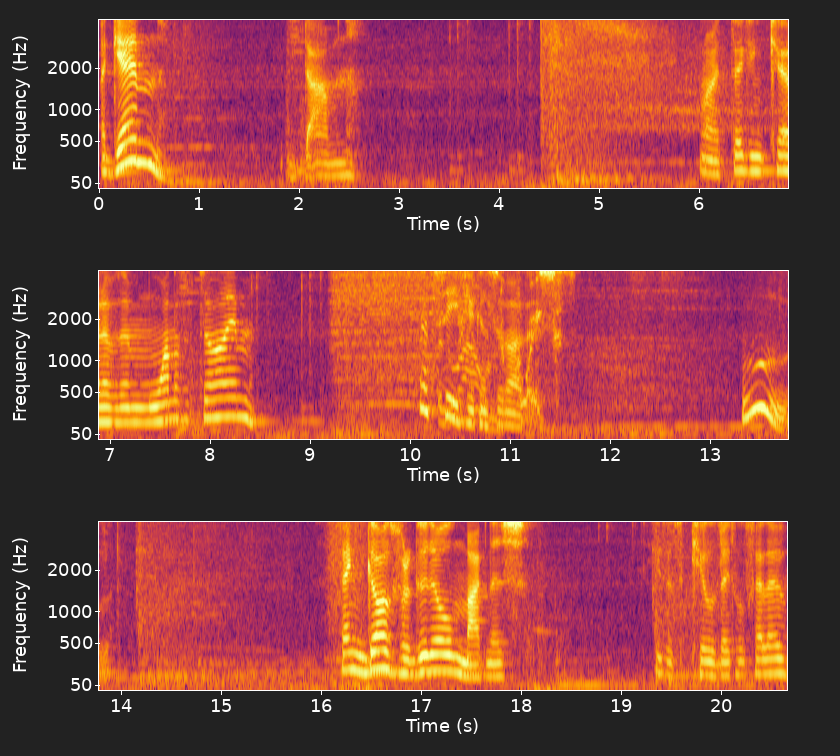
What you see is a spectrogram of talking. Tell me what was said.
Again? Damn. Right, taking care of them one at a time. Let's see if you can survive this. Ooh. Thank God for good old Magnus. He's a skilled little fellow.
